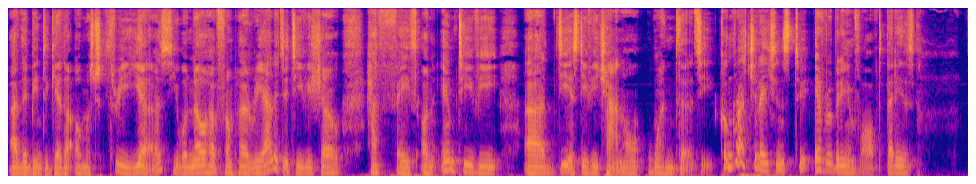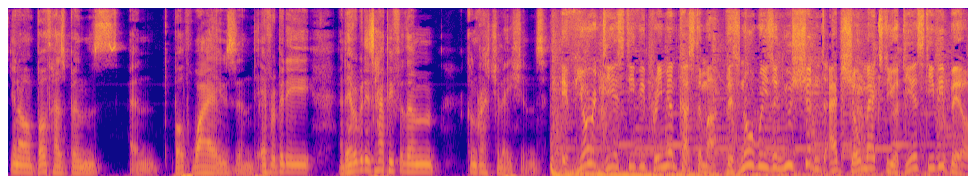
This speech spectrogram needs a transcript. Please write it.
Uh, they've been together almost three years. You will know her from her reality TV show Have Faith on MTV, uh, DSTV channel 130. Congratulations to everybody involved. That is, you know, both husbands and both wives and everybody, and everybody's happy for them. Congratulations. If you're a DSTV premium customer, there's no reason you shouldn't add Showmax to your DSTV bill.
